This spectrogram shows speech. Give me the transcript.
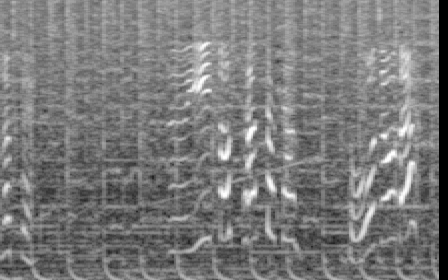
ゃなくてスイートサンタさん登場だ。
